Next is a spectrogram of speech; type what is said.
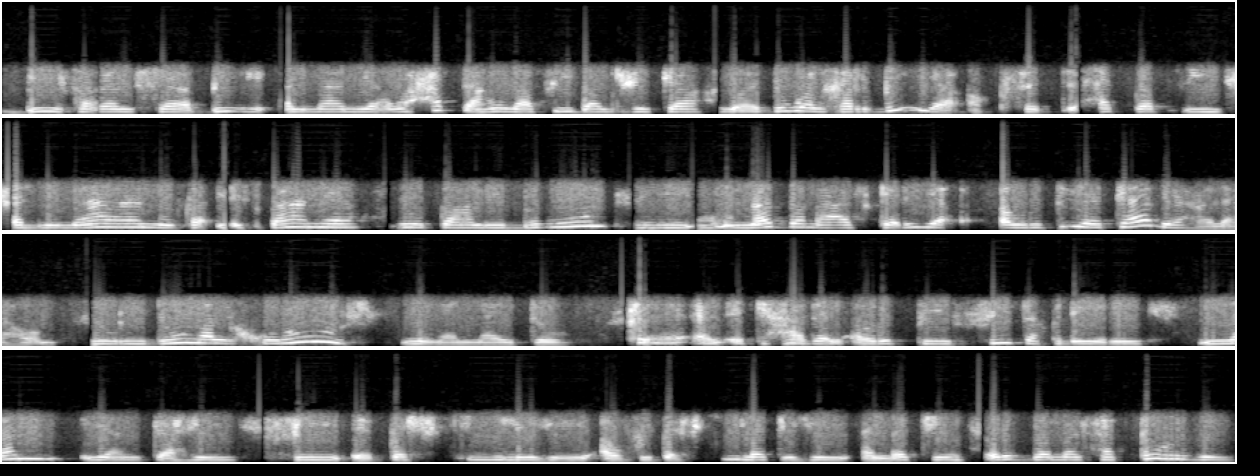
بفرنسا بألمانيا وحتى هنا في بلجيكا ودول غربية أقصد حتى في اليونان وفي إسبانيا يطالبون بمنظمة عسكرية أوروبية تابعة لهم يريدون الخروج من الناتو. الاتحاد الأوروبي في تقديري لم ينتهي في تشكيله أو في تشكيلته التي ربما سترضي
